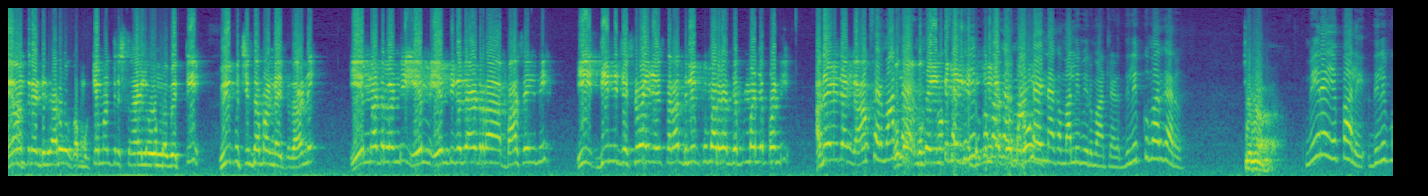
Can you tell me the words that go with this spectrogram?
రేవంత్ రెడ్డి గారు ఒక ముఖ్యమంత్రి స్థాయిలో ఉన్న వ్యక్తి వీపు చింతపండి అవుతుందా అండి? ఏం మాటలండి? ఏం ఏం దిగజాడు రా భాష ఇది? ఈ దీన్ని జస్టిఫై చేస్తారా? దిలీప్ కుమార్ గారు చెప్పమని చెప్పండి. అదే విధంగా దిలీప్ కుమార్ గారు మాట్లాడినాక మళ్ళీ మీరు మాట్లాడారు దిలీప్ కుమార్ గారు. మీరే చెప్పాలి. దిలీప్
